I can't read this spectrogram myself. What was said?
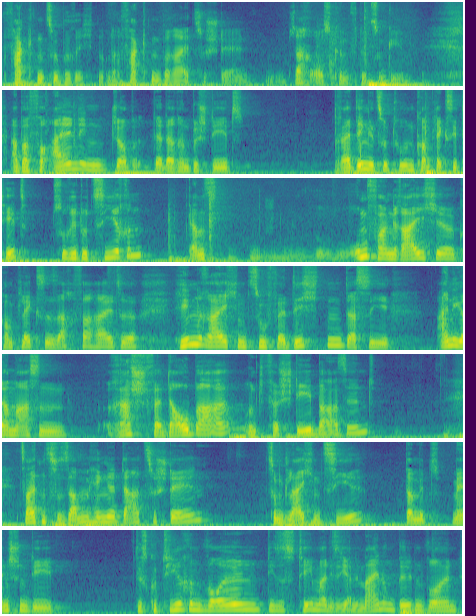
Fakten zu berichten oder Fakten bereitzustellen, Sachauskünfte zu geben. Aber vor allen Dingen ein Job, der darin besteht, drei Dinge zu tun, Komplexität zu reduzieren, ganz umfangreiche, komplexe Sachverhalte hinreichend zu verdichten, dass sie einigermaßen rasch verdaubar und verstehbar sind. Zweitens Zusammenhänge darzustellen zum gleichen Ziel, damit Menschen, die diskutieren wollen, dieses Thema, die sich eine Meinung bilden wollen,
